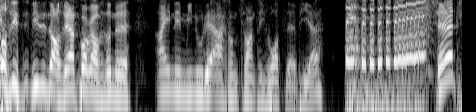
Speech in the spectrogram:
So, wie, wie sieht's aus? Wer hat Bock auf so eine 1 Minute 28 WhatsApp hier? Chat?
